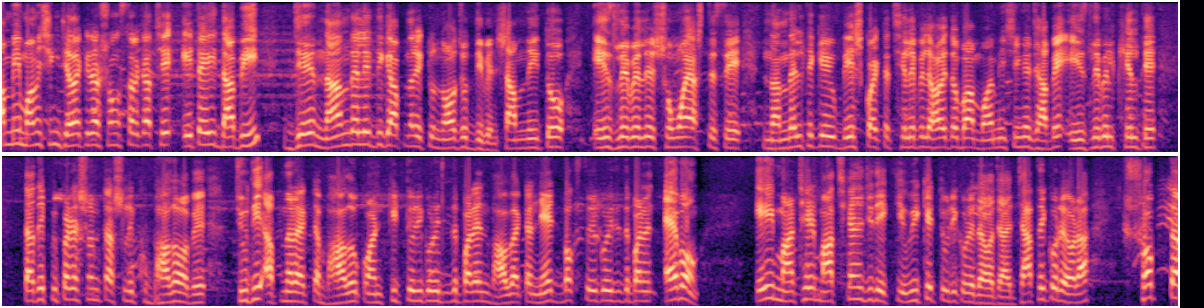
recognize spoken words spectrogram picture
আমি ময়মনসিংহ জেলা ক্রীড়া সংস্থার কাছে এটাই দাবি যে নান্দাইলের দিকে আপনারা একটু নজর দিবেন। সামনেই তো এজ লেভেলের সময় আসতেছে। নান্দাইল থেকে বেশ কয়েকটা ছেলে পেলে হয়তো বা ময়মনসিংহে যাবে এজ লেভেল খেলতে। তাদের প্রিপারেশনটা আসলে খুব ভালো হবে। যদি আপনারা একটা ভালো কনক্রিট তৈরি করে দিতে পারেন, ভালো একটা নেট বক্স তৈরি করে দিতে পারেন এবং এই মাঠের মাঝখানে যদি একটি উইকেট তৈরি করে দেওয়া যায়, যাতে করে ওরা সবটা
